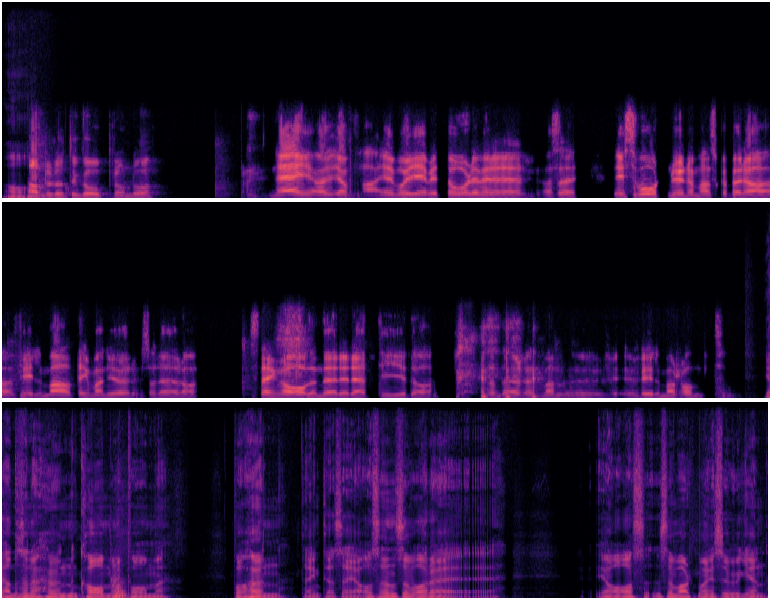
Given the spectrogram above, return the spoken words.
Ja. Hade du inte GoPron då? Nej, jag, jag, fan, jag var jävligt dålig med det där. Alltså, det är svårt nu när man ska börja filma allting man gör sådär och stänga av den där i rätt tid och sånt där så att man eh, fi- filmar sånt. Jag hade sån här hönnkamera på mig. På hönn tänkte jag säga. Och sen så var det, eh, ja sen, sen vart man ju sugen.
